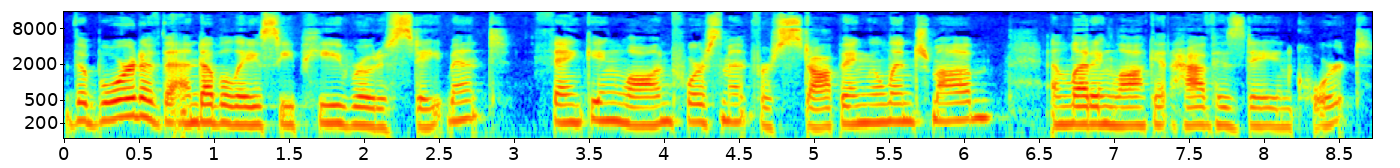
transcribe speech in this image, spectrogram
The board of the NAACP wrote a statement thanking law enforcement for stopping the lynch mob and letting Lockett have his day in court.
